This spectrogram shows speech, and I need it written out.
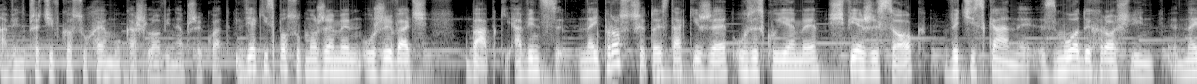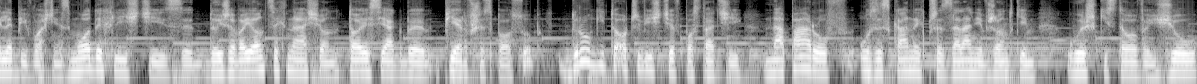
a więc przeciwko suchemu kaszlowi na przykład. W jaki sposób możemy używać babki? A więc najprostszy to jest taki, że uzyskujemy świeży sok, wyciskany z młodych roślin, najlepiej właśnie z młodych liści, z dojrzewających nasion. To jest jakby pierwszy sposób. Drugi to oczywiście w postaci naparów uzyskanych przez zalanie wrzątkiem łyżki stołowej ziół.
